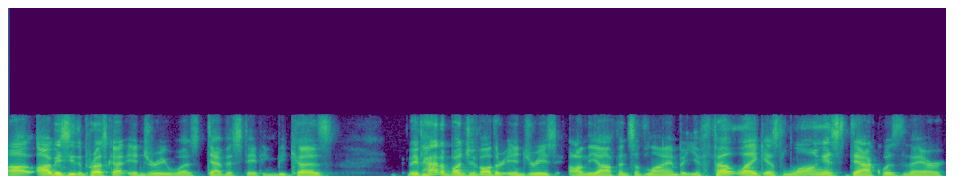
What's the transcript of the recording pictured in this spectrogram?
Uh, obviously, the Prescott injury was devastating because they've had a bunch of other injuries on the offensive line, but you felt like as long as Dak was there,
